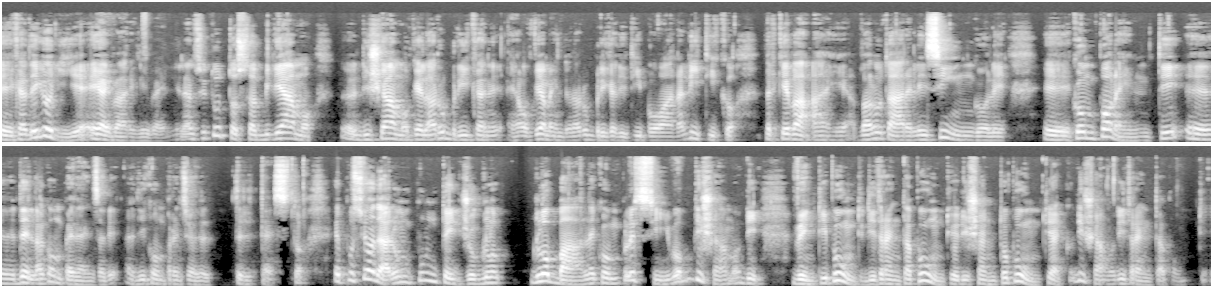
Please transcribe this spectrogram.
eh, categorie e ai vari livelli. Innanzitutto stabiliamo, eh, diciamo che la rubrica è ovviamente una rubrica di tipo analitico perché va a, a valutare le singole eh, componenti eh, della competenza di, di comprensione del, del, testo e possiamo dare un punteggio globale globale complessivo diciamo di 20 punti, di 30 punti o di 100 punti, ecco diciamo di 30 punti.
